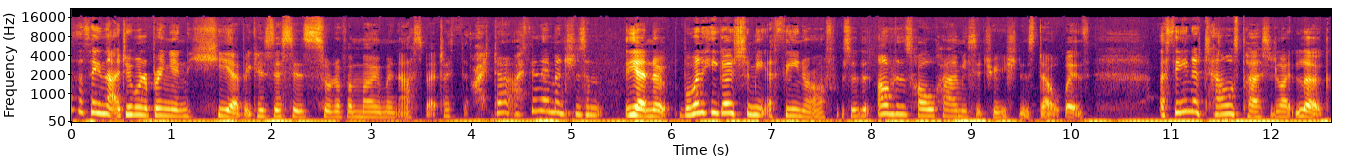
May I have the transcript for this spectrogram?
other thing that I do want to bring in here, because this is sort of a moment aspect, I, th- I don't, I think they mentioned some, yeah, no, but when he goes to meet Athena after, so that after this whole Hermes situation is dealt with, Athena tells Percy, like, look,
